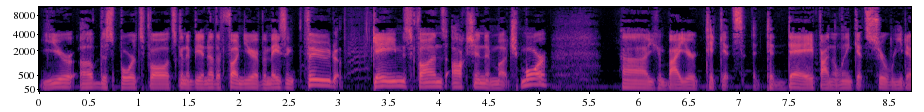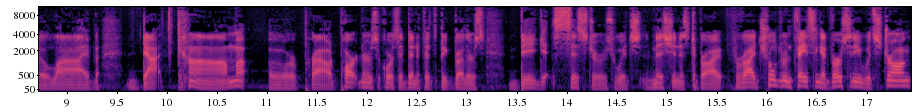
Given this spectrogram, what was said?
year of the Sports Ball. It's going to be another fun year of amazing food, games, funds, auction, and much more. Uh, you can buy your tickets today. Find the link at CerritoLive.com or proud partners. Of course, it benefits Big Brothers Big Sisters, which mission is to provide children facing adversity with strong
